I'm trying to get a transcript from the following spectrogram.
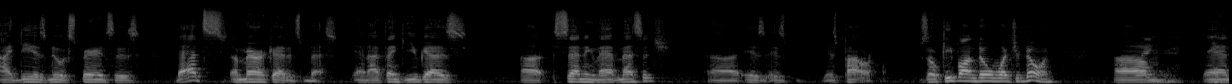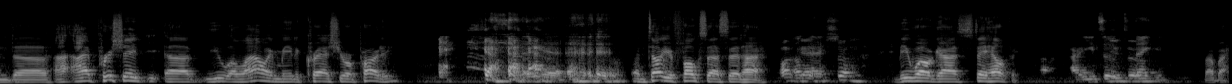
ideas, new experiences, that's America at its best. And I think you guys uh, sending that message uh, is, is, is powerful. So keep on doing what you're doing. Um, and uh, I, I appreciate uh, you allowing me to crash your party. and tell your folks I said hi. Okay, sure. Be well, guys. Stay healthy. All right, you too. Thank you. Bye bye.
